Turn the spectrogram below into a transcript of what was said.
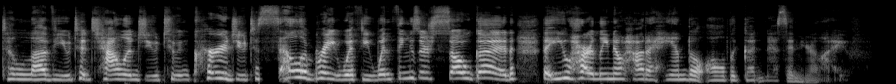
to love you, to challenge you, to encourage you, to celebrate with you when things are so good that you hardly know how to handle all the goodness in your life.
